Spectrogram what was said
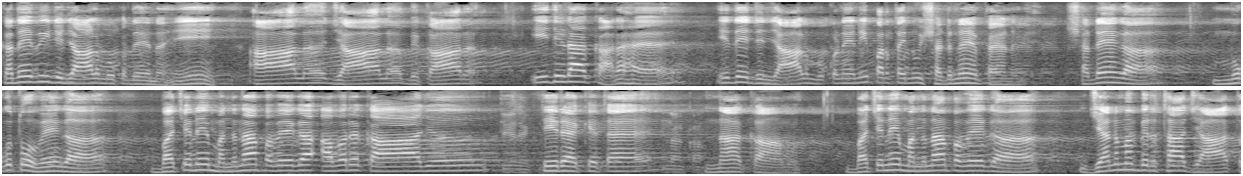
ਕਦੇ ਵੀ ਜੰਜਾਲ ਮੁੱਕਦੇ ਨਹੀਂ। ਆਲ ਜਾਲ ਵਿਕਾਰ ਇਹ ਜਿਹੜਾ ਘਰ ਹੈ ਇਹਦੇ ਜੰਜਾਲ ਮੁੱਕਣੇ ਨਹੀਂ ਪਰ ਤੈਨੂੰ ਛੱਡਨੇ ਪੈਣਗੇ। ਛੱਡੇਗਾ ਮੁਕਤ ਹੋਵੇਂਗਾ ਬਚਨੇ ਮੰਨਣਾ ਪਵੇਗਾ ਅਵਰ ਕਾਜ ਤੇਰੇ ਕਿਤੈ ਨਾ ਕਾਮ। ਬਚਨੇ ਮੰਨਣਾ ਪਵੇਗਾ ਜਨਮ ਬਿਰਥਾ ਜਾਤ,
